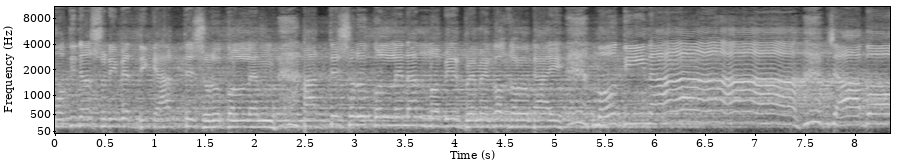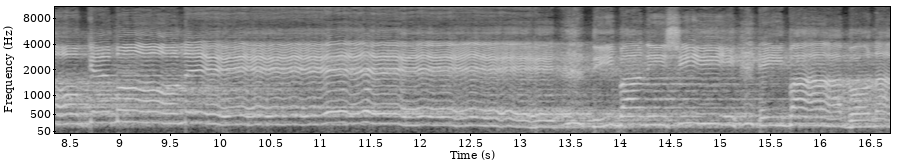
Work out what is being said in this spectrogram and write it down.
মদিনা শরীফের দিকে হাঁটতে শুরু করলেন। হাঁটতে শুরু করলেন আর নবীর প্রেমে গজল গায়, মদিনা দিবানিসি এই ভাবনা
